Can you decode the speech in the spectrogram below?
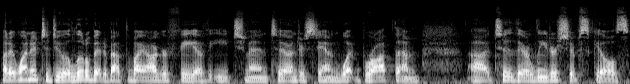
But I wanted to do a little bit about the biography of each man to understand what brought them uh, to their leadership skills.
